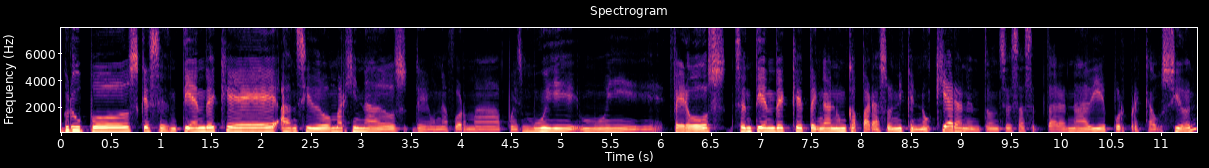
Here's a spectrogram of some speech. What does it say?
grupos que se entiende que han sido marginados de una forma pues muy muy feroz. Se entiende que tengan un caparazón y que no quieran entonces aceptar a nadie por precaución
